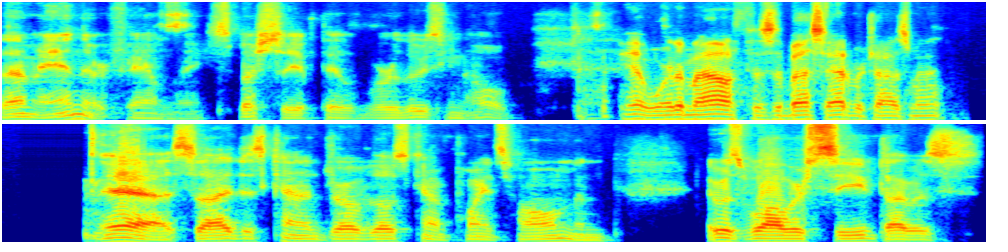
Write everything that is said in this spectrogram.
them and their family, especially if they were losing hope. Yeah, word of mouth is the best advertisement. Yeah, so I just kind of drove those kind of points home, and it was well received. I was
